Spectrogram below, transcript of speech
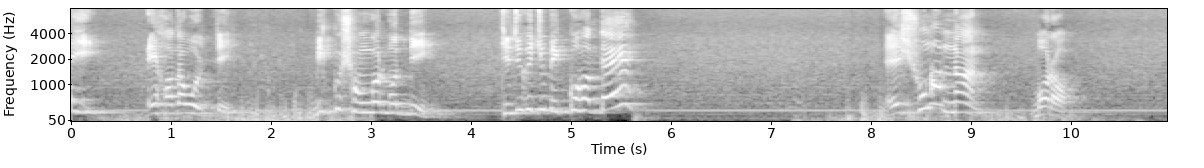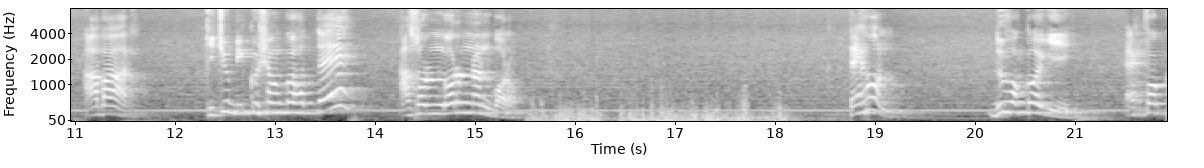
এই এই হতাবর্তী, ভিক্ষু সঙ্গর মধ্যে কিছু কিছু ভিক্ষু হতে এই সুনন নান বড়। আবার কিছু ভিক্ষু সংঘ হতে আচরণ গরণ নান বড়। তেহন দুই পক্ষ কি এক পক্ষ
